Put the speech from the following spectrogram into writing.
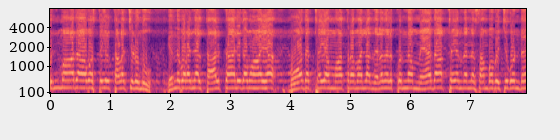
ഉന്മാദാവസ്ഥയിൽ തളച്ചിടുന്നു. എന്ന് പറഞ്ഞാൽ താൽക്കാലികമായ ബോധക്ഷയം മാത്രമല്ല നിലനിൽക്കുന്ന മേധാക്ഷയം തന്നെ സംഭവിച്ചുകൊണ്ട്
